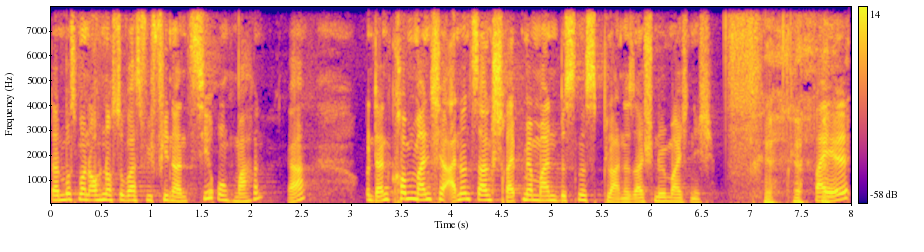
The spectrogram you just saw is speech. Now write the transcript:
Dann muss man auch noch sowas wie Finanzierung machen, ja. Und dann kommen manche an und sagen, schreib mir mal einen Businessplan. Da sage ich, nö, mache ich nicht. Weil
